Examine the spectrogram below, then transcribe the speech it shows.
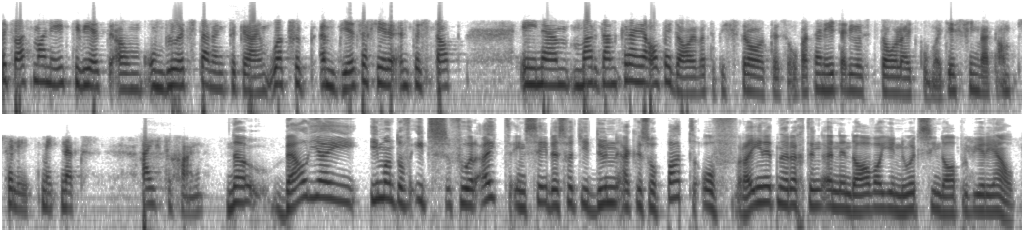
Dit was maar net, jy weet, om om blootstelling te kry, om ook vir in besighede in te stap. En ehm um, maar dan kry jy altyd daai wat op die straat is of wat net uit die hospitaal uitkom. Wat jy sien wat absoluut met niks huis toe gaan. Nou, bel jy iemand of iets vooruit en sê dis wat jy doen, ek is op pad of ry jy net 'n rigting in en daar waar jy nood sien, daar probeer jy help?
